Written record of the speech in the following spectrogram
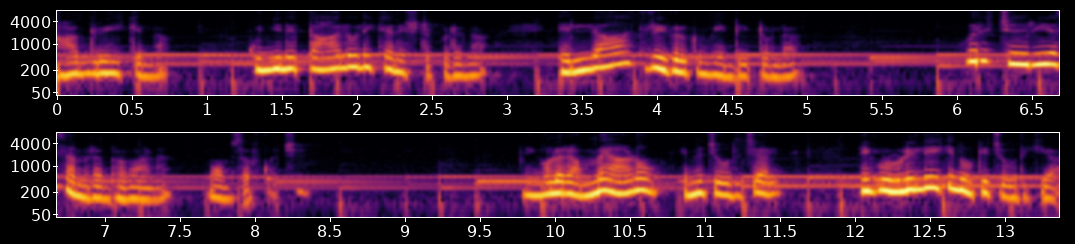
ആഗ്രഹിക്കുന്ന കുഞ്ഞിനെ താലോലിക്കാൻ ഇഷ്ടപ്പെടുന്ന എല്ലാ സ്ത്രീകൾക്കും വേണ്ടിയിട്ടുള്ള ഒരു ചെറിയ സംരംഭമാണ് മോംസ് ഓഫ് കൊച്ചിൻ. നിങ്ങളൊരമ്മയാണോ എന്ന് ചോദിച്ചാൽ നിങ്ങൾ ഉള്ളിലേക്ക് നോക്കി ചോദിക്കുക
